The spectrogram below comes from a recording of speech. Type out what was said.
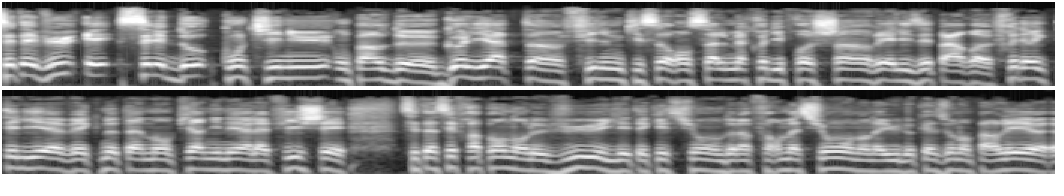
C'était vu et Célébdo continue. On parle de Goliath, un film qui sort en salle mercredi prochain, réalisé par euh, Frédéric Tellier avec notamment Pierre Ninet à l'affiche. Et c'est assez frappant dans le vu. Il était question de l'information. On en a eu l'occasion d'en parler euh,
